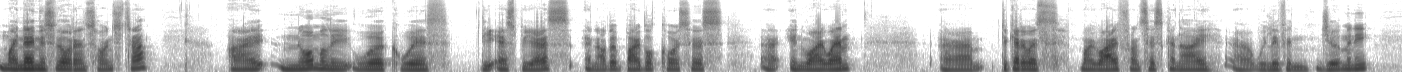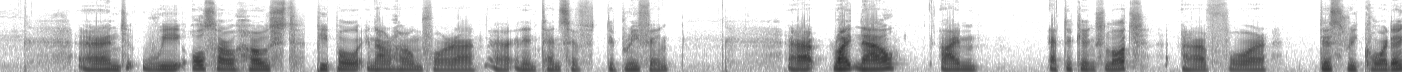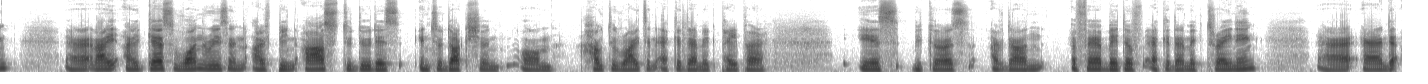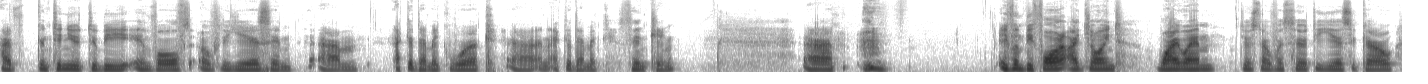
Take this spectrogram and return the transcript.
my name is Wilrens Hoornstra. I normally work with the SBS and other Bible courses uh, in YWAM. Um, together with my wife, Franziska, and I, uh, we live in Germany. And we also host people in our home for uh, uh an intensive debriefing. Uh, right now, I'm at the King's Lodge uh, for this recording. And I, I, guess one reason I've been asked to do this introduction on how to write an academic paper is because I've done a fair bit of academic training uh, and I've continued to be involved over the years in um, academic work uh, and academic thinking. Uh, even before I joined YWAM just over 30 years ago,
